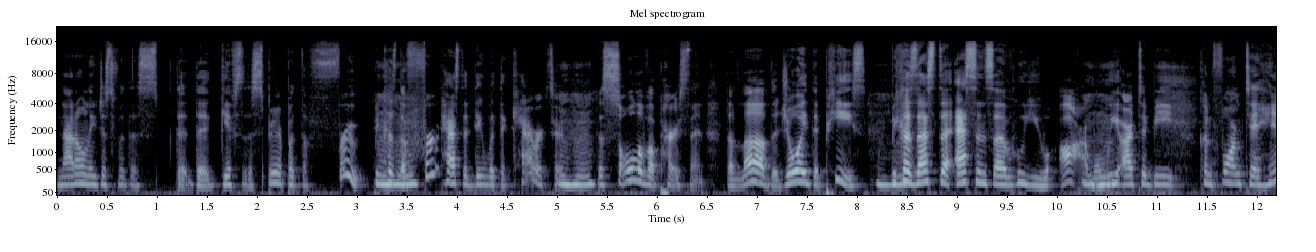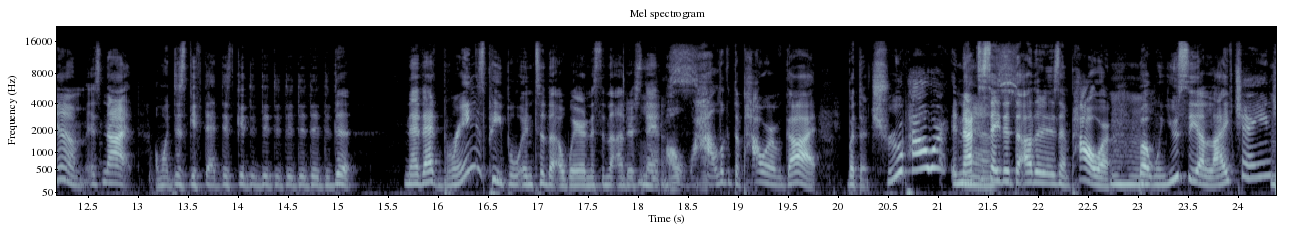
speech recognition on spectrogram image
not only just for the the, the gifts of the spirit, but the fruit, because the mm-hmm. fruit has to deal with the character, mm-hmm. the soul of a person, the love, the joy, the peace, mm-hmm. because that's the essence of who you are. When we are to be conformed to Him, it's not I want this gift, that this gift. da, da, da, da, da, da, da." Now that brings people into the awareness and the understanding. Oh wow, look at the power of God. But the true power, and not to say that the other isn't power, Mhm. but when you see a life change,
